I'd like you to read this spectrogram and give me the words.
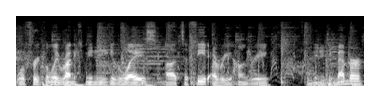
We'll frequently run community giveaways uh, to feed every hungry community member.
